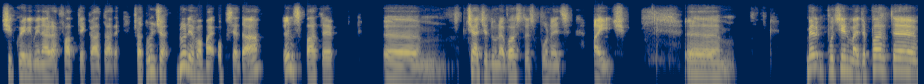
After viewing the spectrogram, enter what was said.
și cu eliminarea faptei ca atare. Și atunci nu ne va mai obseda în spate uh, ceea ce dumneavoastră spuneți aici. Uh, merg puțin mai departe.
